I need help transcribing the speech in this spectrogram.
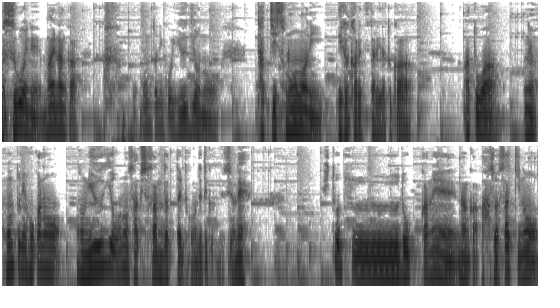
すごいね、前なんか、本当にこう遊戯王のタッチそのままに描かれてたりだとか、あとは、ね、本当に他の、その遊戯王の作者さんだったりとかも出てくるんですよね。一つ、どっかね、なんか、あ、そう、さっきの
